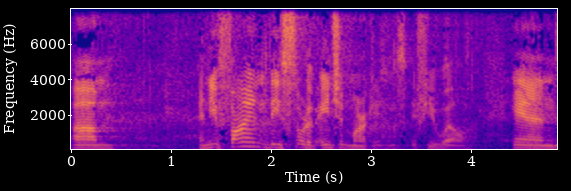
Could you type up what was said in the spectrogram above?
Um, and you find these sort of ancient markings, if you will. And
